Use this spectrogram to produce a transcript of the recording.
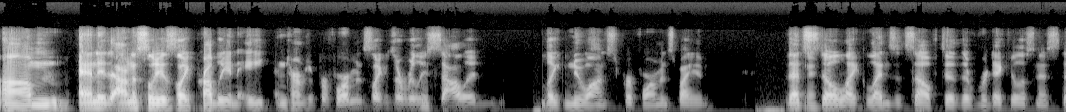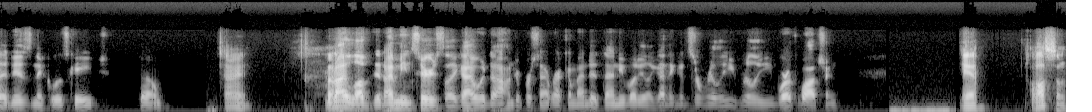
um and it honestly is like probably an eight in terms of performance like it's a really solid like nuanced performance by him that Yeah. still like lends itself to the ridiculousness that is Nicolas Cage so All right. but I loved it I mean seriously like I would 100% recommend it to anybody like I think it's a really really worth watching Yeah. Awesome.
